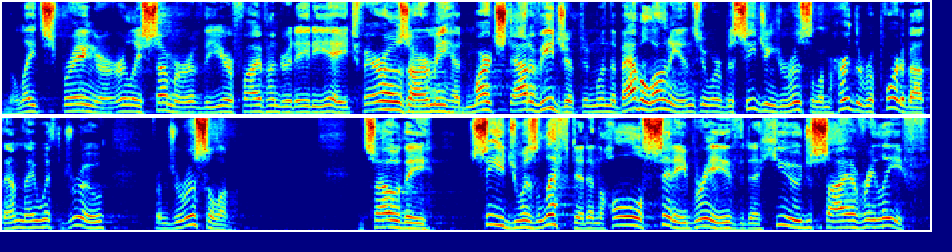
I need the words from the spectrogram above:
in the late spring or early summer of the year 588, Pharaoh's army had marched out of Egypt, and when the Babylonians who were besieging Jerusalem heard the report about them, they withdrew from Jerusalem. And so the siege was lifted and the whole city breathed a huge sigh of relief.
